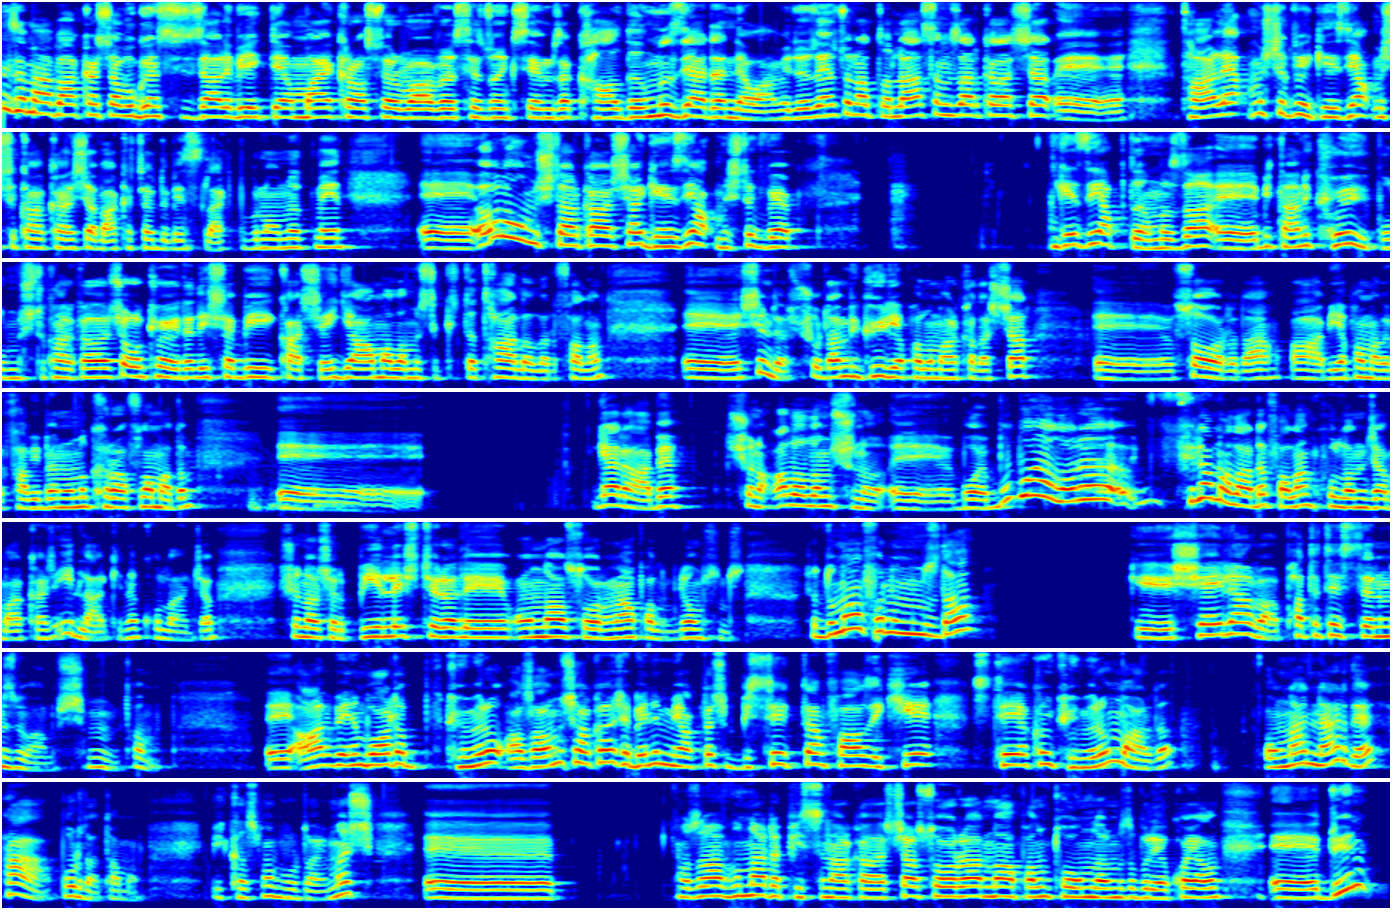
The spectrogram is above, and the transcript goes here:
Hepinize merhaba arkadaşlar. Bugün sizlerle birlikte Minecraft Survivor sezon 2 serimize kaldığımız yerden devam ediyoruz. En son hatırlarsanız arkadaşlar eee tarla yapmıştık ve gezi yapmıştık arkadaşlar. Ve Arkadaşlar de beni like olmayı unutmayın. Eee, öyle olmuştu arkadaşlar. Gezi yapmıştık ve gezi yaptığımızda e, bir tane köy bulmuştuk arkadaşlar. O köyde de işte birkaç şey yağmalamıştık işte tarlaları falan. E, şimdi şuradan bir gül yapalım arkadaşlar. E, sonra da abi yapamadık tabii ben onu craftlamadım. E, gel abi şunu alalım şunu e, boya. Bu boyaları flamalarda falan kullanacağım arkadaşlar. İlla ki ne kullanacağım. Şunları şöyle birleştirelim. Ondan sonra ne yapalım biliyor musunuz? Şu duman fırınımızda e, şeyler var. Patateslerimiz mi varmış? Hmm, tamam. E, abi benim bu arada kömürüm azalmış arkadaşlar. Benim yaklaşık bir stekten fazla iki siteye yakın kömürüm vardı. Onlar nerede? Ha burada tamam. Bir kısmı buradaymış. Eee o zaman bunlar da pişsin arkadaşlar. Sonra ne yapalım? Tohumlarımızı buraya koyalım. Ee, dün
